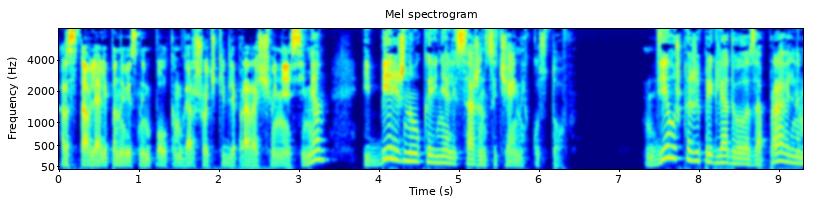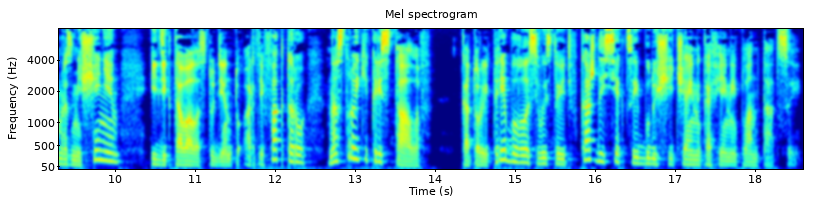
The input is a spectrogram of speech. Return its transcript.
расставляли по навесным полкам горшочки для проращивания семян и бережно укореняли саженцы чайных кустов. Девушка же приглядывала за правильным размещением и диктовала студенту-артефактору настройки кристаллов, которые требовалось выставить в каждой секции будущей чайно-кофейной плантации.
